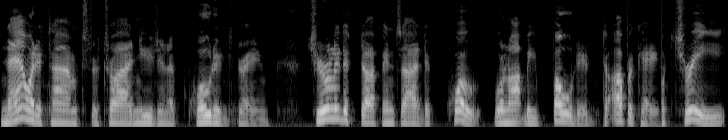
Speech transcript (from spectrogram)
Now it is time to try using a quoted string. Surely the stuff inside the quote will not be folded to uppercase. The tree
